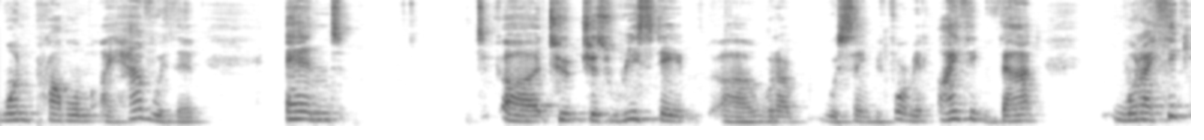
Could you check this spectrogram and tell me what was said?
one problem I have with it. And uh, to just restate uh, what I was saying before, I mean, I think that what I think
